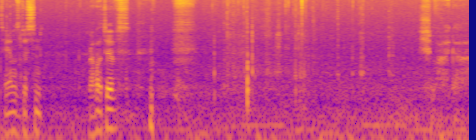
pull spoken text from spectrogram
Sam's distant relatives? Schlager.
